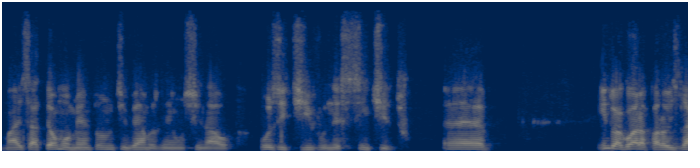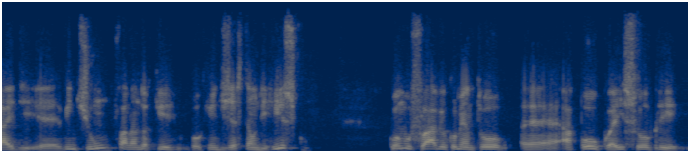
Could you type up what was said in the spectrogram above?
mas até o momento não tivemos nenhum sinal positivo nesse sentido. É, indo agora para o slide é, 21, falando aqui um pouquinho de gestão de risco. Como o Flávio comentou é, há pouco aí sobre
